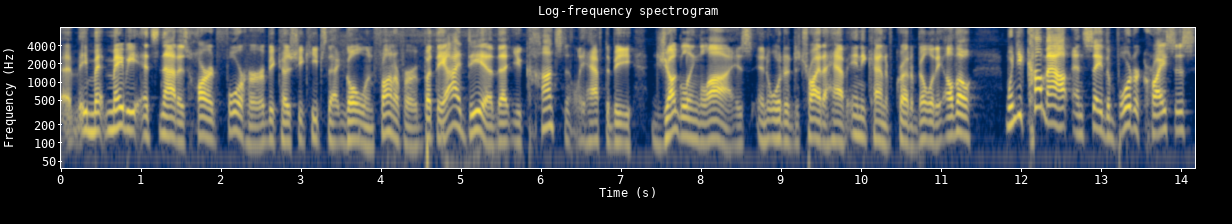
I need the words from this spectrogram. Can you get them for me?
uh, maybe it's not as hard for her because she keeps that goal in front of her. But the idea that you constantly have to be juggling lies in order to try to have any kind of credibility, although when you come out and say the border crisis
